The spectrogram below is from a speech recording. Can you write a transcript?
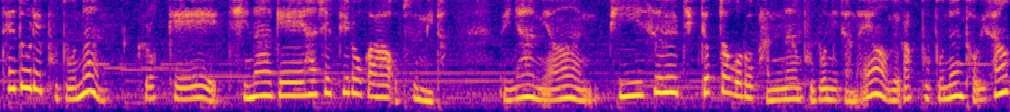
테두리 부분은 그렇게 진하게 하실 필요가 없습니다. 왜냐하면 빛을 직접적으로 받는 부분이잖아요. 외곽 부분은 더 이상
